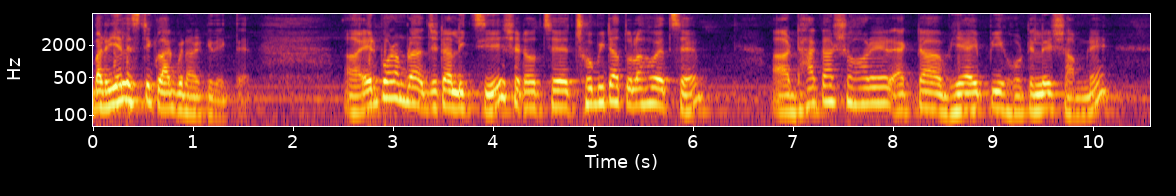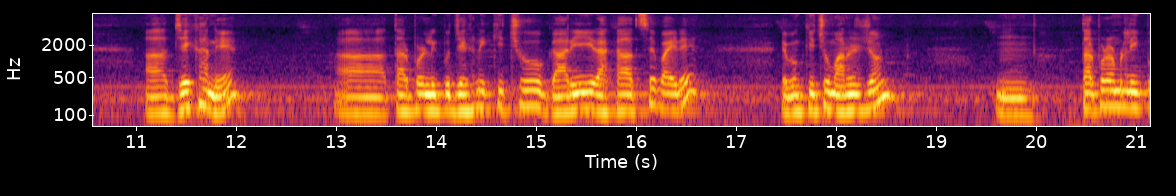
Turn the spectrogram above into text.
বা রিয়েলিস্টিক লাগবে না আর কি দেখতে এরপর আমরা যেটা লিখছি, সেটা হচ্ছে ছবিটা তোলা হয়েছে ঢাকা শহরের একটা ভিআইপি হোটেলের সামনে যেখানে তারপরে লিখব যেখানে কিছু গাড়ি রাখা আছে বাইরে এবং কিছু মানুষজন তারপর আমরা লিখব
